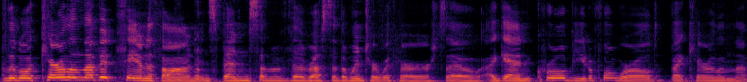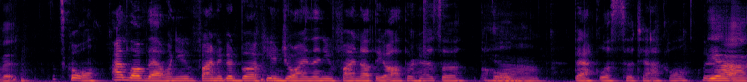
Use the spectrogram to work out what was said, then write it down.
little Carolyn Leavitt fanathon and spend some of the rest of the winter with her. So again, Cruel Beautiful World by Carolyn Leavitt. That's cool. I love that when you find a good book you enjoy and then you find out the author has a, a whole backlist to tackle. Yeah,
